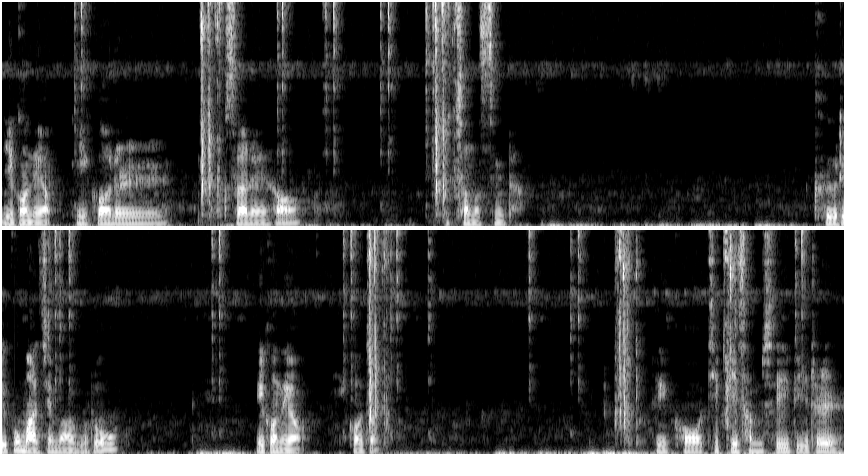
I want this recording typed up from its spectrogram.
이거네요. 이거를 복사를 해서 붙여 넣습니다. 그리고 마지막으로 이거네요. 이거죠. 이거 DP32를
